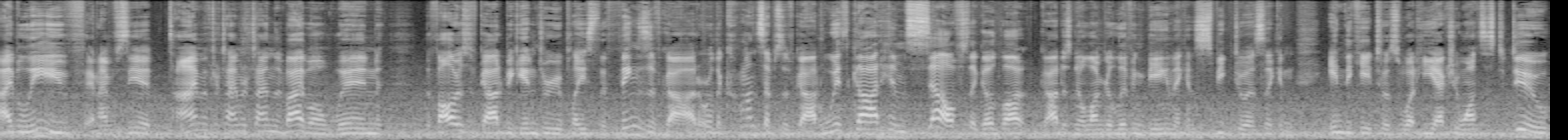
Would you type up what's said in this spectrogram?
I believe, and I see it time after time after time in the Bible, when the followers of God begin to replace the things of God or the concepts of God with God Himself, so that God is no longer a living being that can speak to us, that can indicate to us what He actually wants us to do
